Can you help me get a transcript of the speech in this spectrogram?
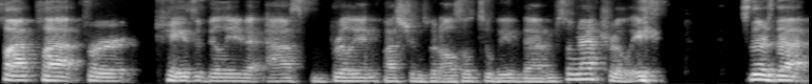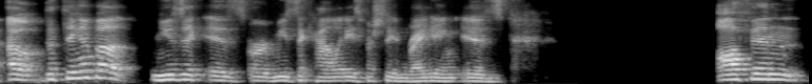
clap clap for Kay's ability to ask brilliant questions, but also to weave them so naturally. so there's that. Oh, the thing about music is, or musicality, especially in writing, is often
